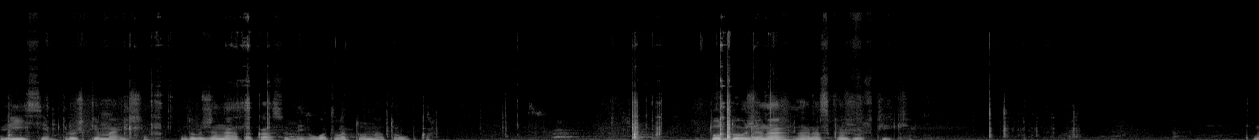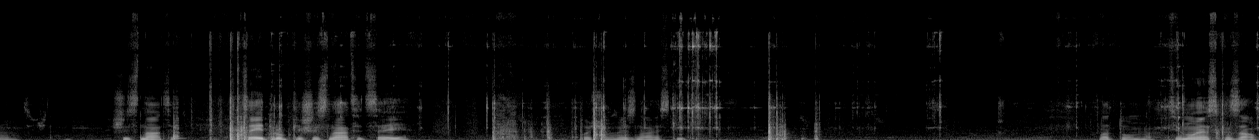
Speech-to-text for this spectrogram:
8, трошки менше. Довжина така собі. От латунна трубка. Тут довжина, зараз скажу скільки. 13, 16. Цієї трубки 16, цієї точно не знаю скільки. латунна. Ціну я сказав.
